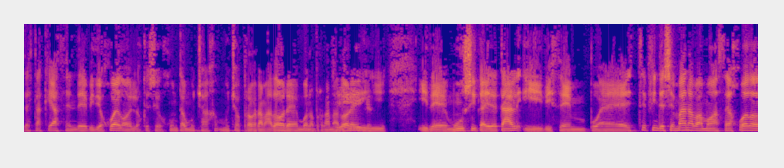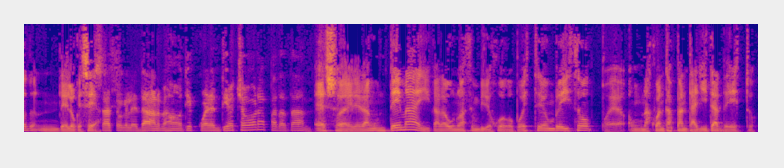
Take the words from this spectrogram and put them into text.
de estas que hacen de videojuegos en los que se juntan muchos muchos programadores, bueno, programadores sí, y, y, de música y de tal, y dicen, pues este fin de semana vamos a hacer juegos de lo que sea. Exacto, que les dan a lo mejor 48 horas para tal. Eso es, le dan un tema y cada uno hace un videojuego. Pues este hombre hizo pues unas cuantas pantallitas de esto.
